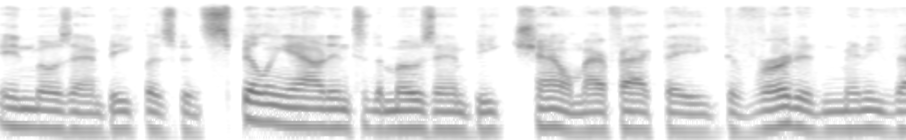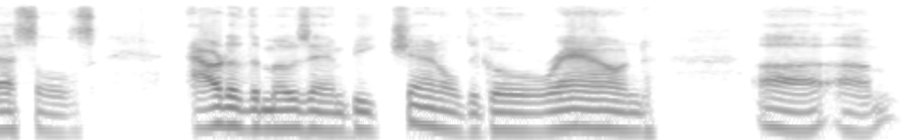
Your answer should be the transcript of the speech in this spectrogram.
in Mozambique, but it's been spilling out into the Mozambique Channel. Matter of fact, they diverted many vessels out of the Mozambique Channel to go around uh, um,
